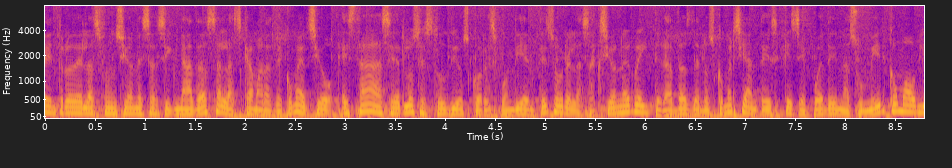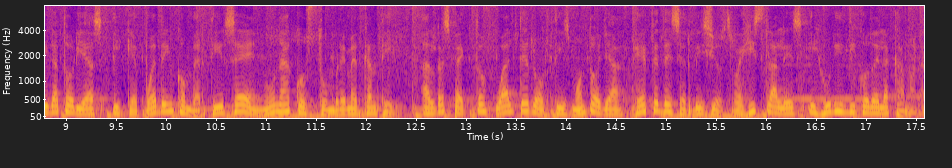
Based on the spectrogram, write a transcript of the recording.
Dentro de las funciones asignadas a las cámaras de comercio está hacer los estudios correspondientes sobre las acciones reiteradas de los comerciantes que se pueden asumir como obligatorias y que pueden convertirse en una costumbre mercantil. Al respecto, Walter Ortiz Montoya, jefe de servicios registrales y jurídico de la Cámara.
